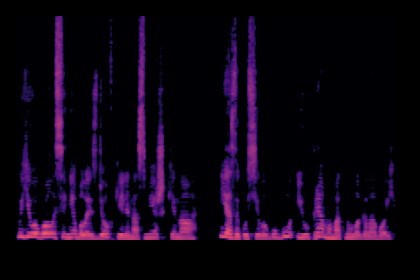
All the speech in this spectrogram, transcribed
В его голосе не было издевки или насмешки, но... Я закусила губу и упрямо мотнула головой.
